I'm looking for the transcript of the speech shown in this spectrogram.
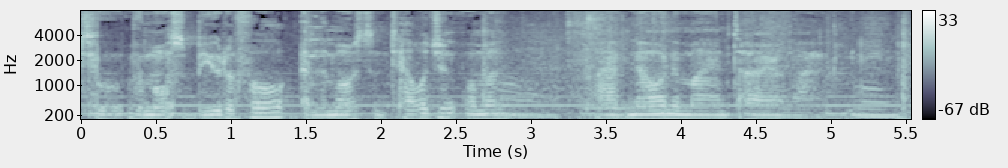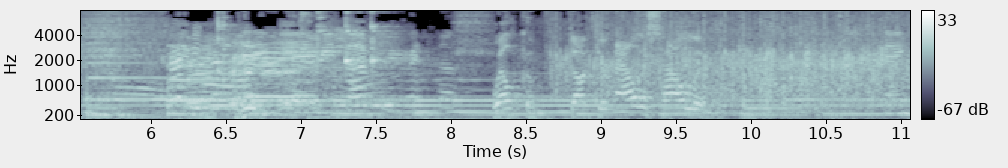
to the most beautiful and the most intelligent woman I've known in my entire life. Welcome, Dr. Alice Howland. Thank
